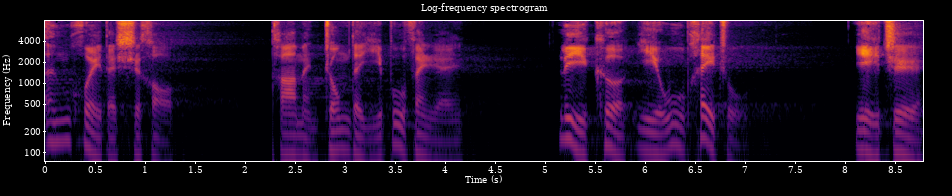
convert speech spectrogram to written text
恩惠的时候，他们中的一部分人立刻以物配主，以致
